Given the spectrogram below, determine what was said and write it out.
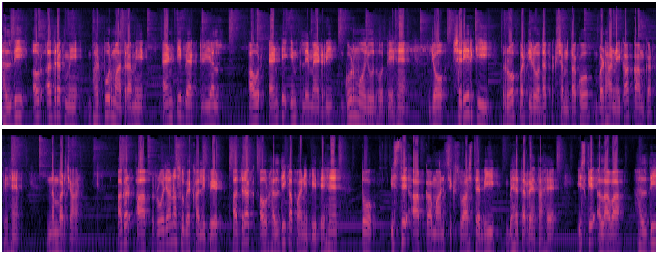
हल्दी और अदरक में भरपूर मात्रा में एंटीबैक्टीरियल और एंटी इम्फ्लेमेटरी गुण मौजूद होते हैं, जो शरीर की रोग प्रतिरोधक क्षमता को बढ़ाने का काम करते हैं। नंबर चार, अगर आप रोज़ाना सुबह खाली पेट अदरक और हल्दी का पानी पीते हैं तो इससे आपका मानसिक स्वास्थ्य भी बेहतर रहता है। इसके अलावा हल्दी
